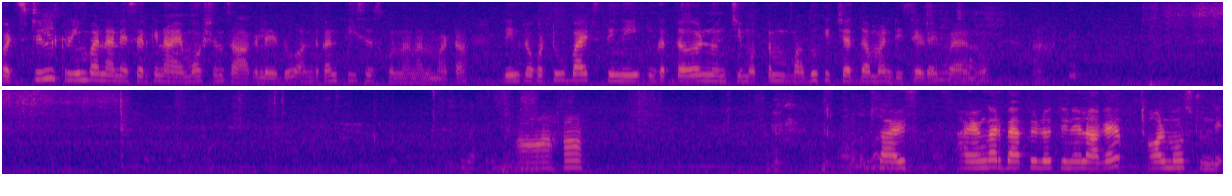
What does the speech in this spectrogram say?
బట్ స్టిల్ క్రీమ్ బన్ అనేసరికి నా ఎమోషన్స్ ఆగలేదు. అందుకని తీసేసుకున్నాను అనమాట దీంట్లో ఒక టూ బైట్స్ తిని ఇంకా థర్డ్ నుంచి మొత్తం మధుకి ఇచ్చేద్దామని డిసైడ్ అయిపోయాను. ఆహా. గైస్ అయ్యంగార్ బేకరీలో తినేలాగే ఆల్మోస్ట్ ఉంది.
